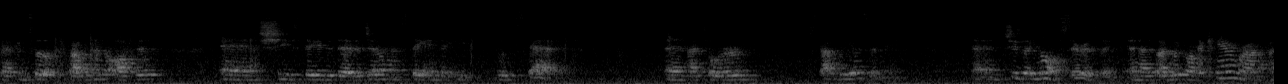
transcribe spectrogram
back into, because I was in the office, and she stated that a gentleman stating that he was stabbed. And I told her, stop BSing me. She's like, no, seriously. And as I looked on the camera, I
